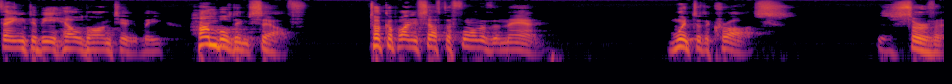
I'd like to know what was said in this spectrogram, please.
thing to be held on to, but he humbled himself, took upon himself the form of a man, went to the cross as a servant,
